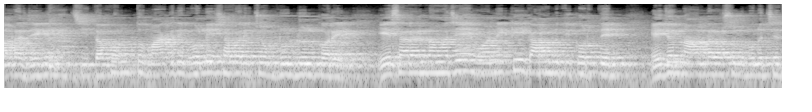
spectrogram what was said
আমরা জেগে নিচ্ছি, তখন তো মাগরে হলেই সবারই চোখ ডুলডুল করে। এসারের নামাজে অনেকেই গাফলতি করতেন। এই জন্য আল্লাহ রসুল বলেছেন,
